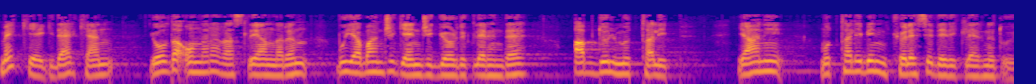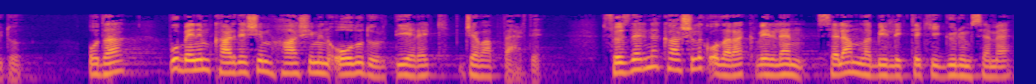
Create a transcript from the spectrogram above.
Mekke'ye giderken yolda onlara rastlayanların bu yabancı genci gördüklerinde Abdülmuttalip yani Muttalib'in kölesi dediklerini duydu. O da bu benim kardeşim Haşim'in oğludur diyerek cevap verdi. Sözlerine karşılık olarak verilen selamla birlikteki gülümseme,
